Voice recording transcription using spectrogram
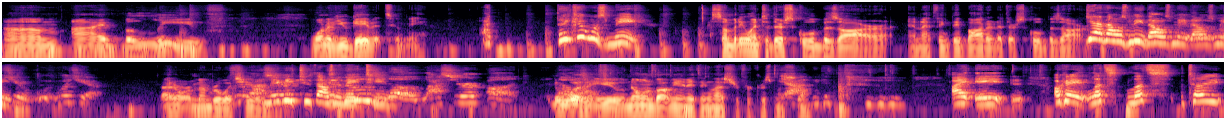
Um, I believe one of you gave it to me. i think it was me Somebody went to their school bazaar, and I think they bought it at their school bazaar. yeah that was me that was me that was Which me year? Which year? I don't remember which year. maybe If it 2018 was, uh, last year. Uh, It wasn't last you. year. No one bought me anything last year for Christmas. Yeah, So. because i ate okay let's let's tell you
